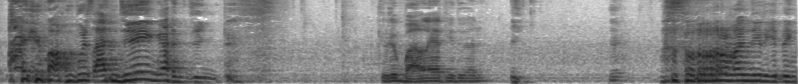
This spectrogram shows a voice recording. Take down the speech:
ayo mampus anjing anjing Itu balet gitu kan. serem anjing dikiting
